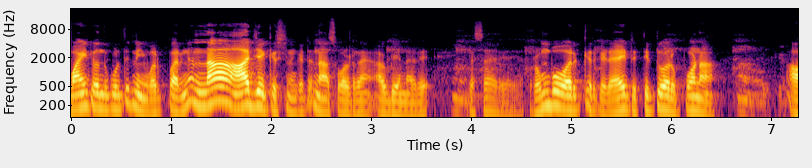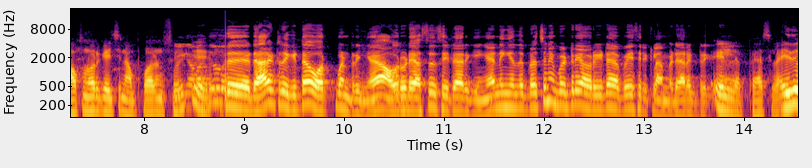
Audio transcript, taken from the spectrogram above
வாங்கிட்டு வந்து கொடுத்துட்டு நீங்கள் ஒர்க் பாருங்கள் நான் ஆர்ஜே கிருஷ்ணன் கிட்ட நான் சொல்கிறேன் அப்படின்னாரு. இல்லை சார் ரொம்ப ஒர்க் இருக்குது டேரக்டர் திட்டுவார் போனா ஆஃப் அன் ஹவர் கழிச்சு நான் போகிறேன்னு சொல்லிட்டு ஒரு டேரக்டர் கிட்ட ஒர்க் பண்றீங்க. அவருடைய அசோசியேட்டாக இருக்கீங்க. நீங்கள் இந்த பிரச்சனை பற்றி அவர்கிட்ட பேசியிருக்கலாமே டேரக்டர் இல்லை பேசல. இது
